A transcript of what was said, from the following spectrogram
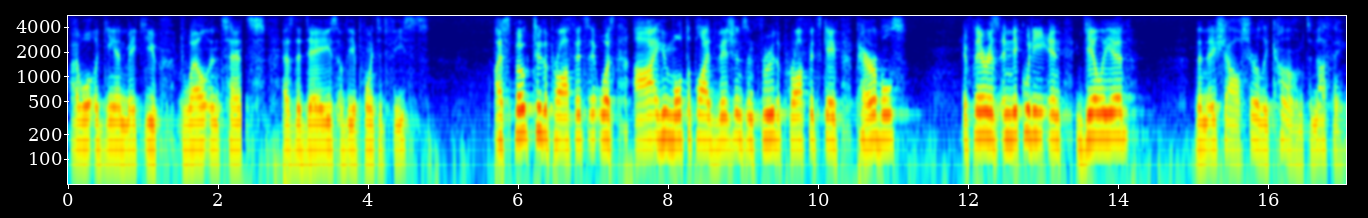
I will again make you dwell in tents as the days of the appointed feasts. I spoke to the prophets. It was I who multiplied visions and through the prophets gave parables. If there is iniquity in Gilead, then they shall surely come to nothing.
